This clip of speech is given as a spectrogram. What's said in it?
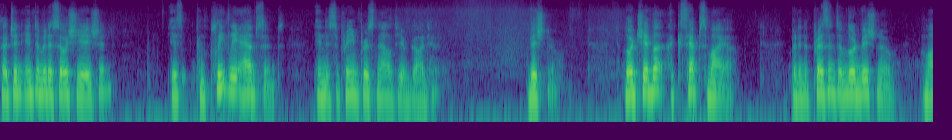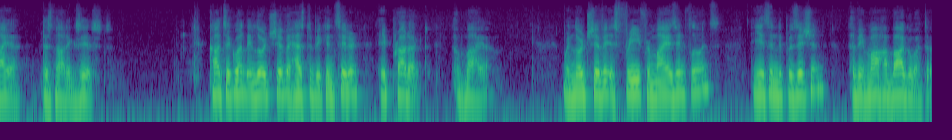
Such an intimate association is completely absent in the Supreme Personality of Godhead, Vishnu. Lord Shiva accepts Maya, but in the presence of Lord Vishnu, Maya does not exist. Consequently, Lord Shiva has to be considered a product of Maya. When Lord Shiva is free from Maya's influence, he is in the position of a Mahabhagavata,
